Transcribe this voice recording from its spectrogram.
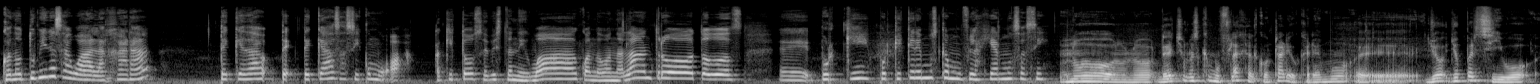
Cuando tú vienes a Guadalajara, te, queda, te, te quedas así como, ah, aquí todos se visten igual, cuando van al antro, todos... Eh, ¿Por qué? ¿Por qué queremos camuflajearnos así? No, no, no. De hecho no es camuflaje, al contrario, queremos... Eh, yo, yo percibo,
